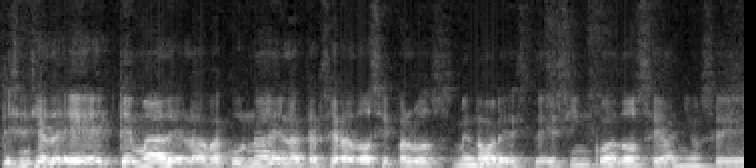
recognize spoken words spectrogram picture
Licenciada, eh, el tema de la vacuna en la tercera dosis para los menores de 5 a 12 años, eh,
